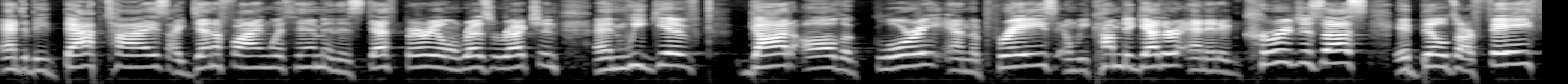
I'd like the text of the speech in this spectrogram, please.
and to be baptized, identifying with Him in His death, burial, and resurrection. And we give God all the glory and the praise, and we come together, and it encourages us, it builds our faith,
